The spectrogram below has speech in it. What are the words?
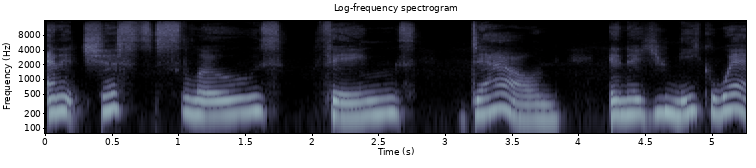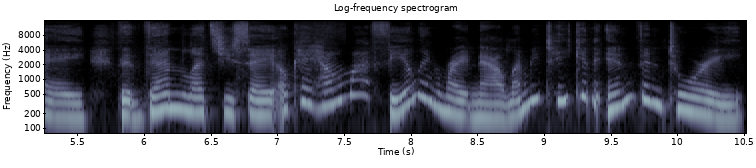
And it just slows things down in a unique way that then lets you say, okay, how am I feeling right now? Let me take an inventory.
